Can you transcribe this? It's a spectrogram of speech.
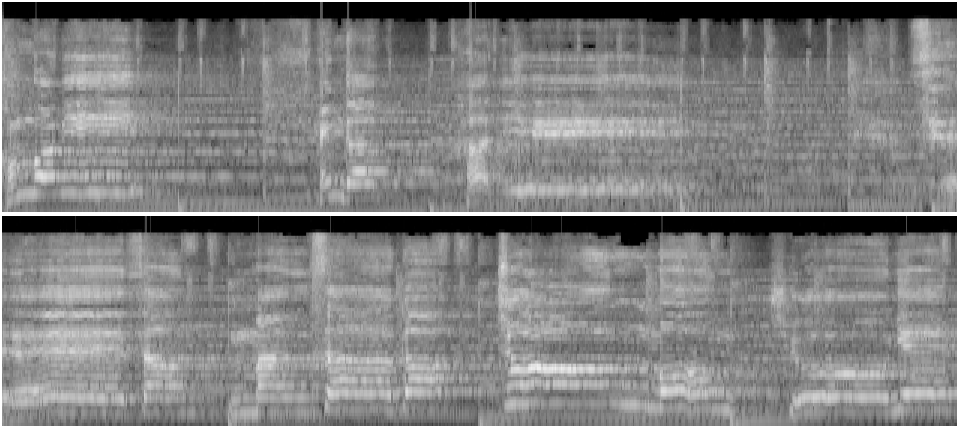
곰곰이 생각하니 세상 만사가 중몽 중에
